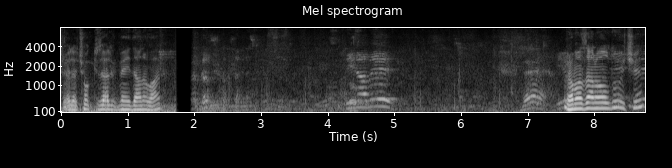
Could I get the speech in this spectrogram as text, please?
Şöyle çok güzel bir meydanı var. Ramazan olduğu için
